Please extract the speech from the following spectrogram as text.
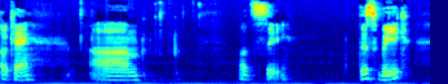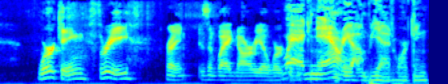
Okay. Um, let's see. This week, working three. Right? Isn't Wagnaria working? Wagnaria. Yeah, it's working.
